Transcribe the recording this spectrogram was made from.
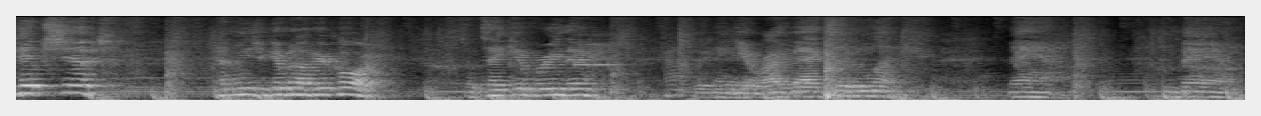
hips shift. That means you're giving up your core. So take your breather and get right back to the money. Bam, bam.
